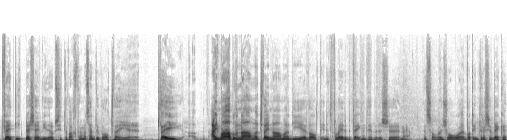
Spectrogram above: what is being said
weet niet per se wie erop zit te wachten. Maar het zijn natuurlijk wel twee, twee aimabele namen. Twee namen die eh, wel in het verleden betekend hebben. Dus eh, nou ja, het zal wel eh, wat interesse wekken.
